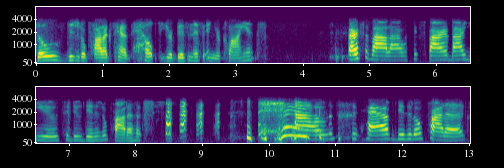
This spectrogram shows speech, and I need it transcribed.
those digital products have helped your business and your clients? First of all, I was inspired by you to do digital products. um, to have digital products.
